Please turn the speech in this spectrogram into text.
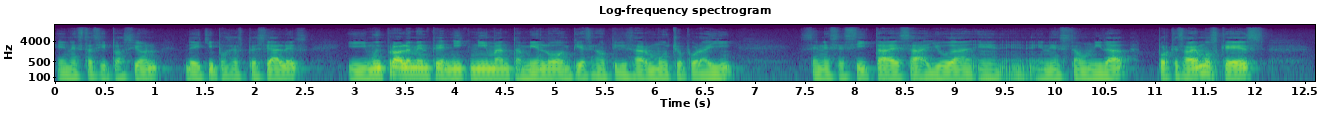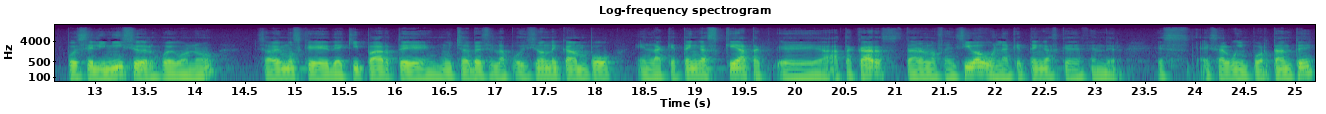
en esta situación de equipos especiales y muy probablemente Nick Nieman también lo empiecen a utilizar mucho por ahí. Se necesita esa ayuda en, en, esta unidad porque sabemos que es pues el inicio del juego, ¿no? Sabemos que de aquí parte muchas veces la posición de campo en la que tengas que eh, atacar, estar en la ofensiva o en la que tengas que defender. Es, es algo importante.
